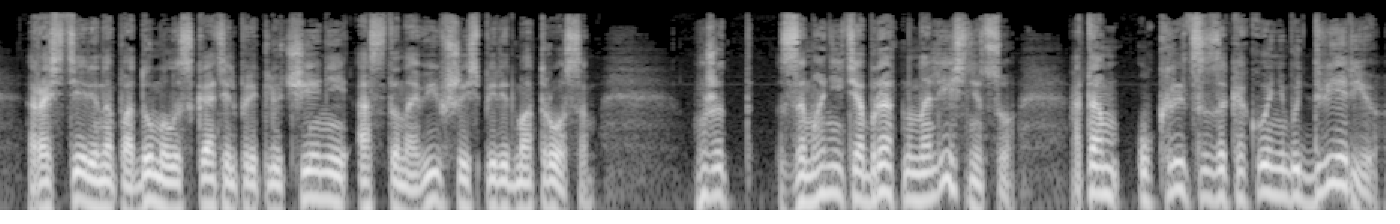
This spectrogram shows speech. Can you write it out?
— растерянно подумал искатель приключений, остановившись перед матросом. «Может, заманить обратно на лестницу, а там укрыться за какой-нибудь дверью?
